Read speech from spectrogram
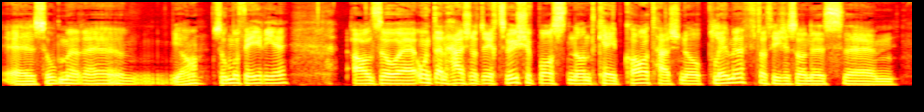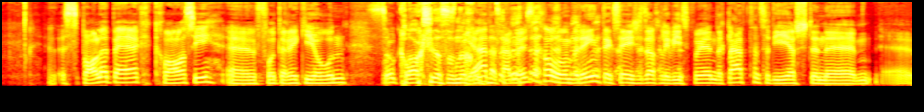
äh, Sommer, äh, ja, Sommerferien. Also, äh, und dann hast du natürlich zwischen Boston und Cape Cod hast du noch Plymouth, das ist so ein, ähm, ein Ballenberg quasi äh, von der Region. So klar dass es noch Ja, kommt. das haben wir kommen, unbedingt. Da siehst du so ein bisschen, wie es früher gelebt haben, so die ersten ähm, äh,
